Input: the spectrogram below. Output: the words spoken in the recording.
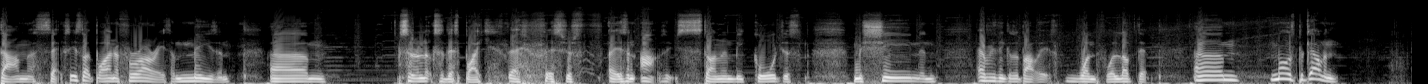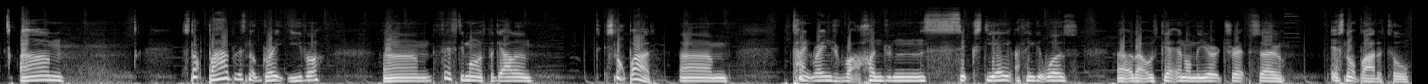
damn, that's sexy. It's like buying a Ferrari. It's amazing. Um, so the looks of this bike, it's just, it's an absolutely stunningly gorgeous machine and everything is about it. It's wonderful. I loved it. Um, miles per gallon. Um, it's not bad, but it's not great either. Um, 50 miles per gallon. It's not bad. Um, tank range of about 168, I think it was, uh, that I was getting on the Europe trip. So it's not bad at all.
